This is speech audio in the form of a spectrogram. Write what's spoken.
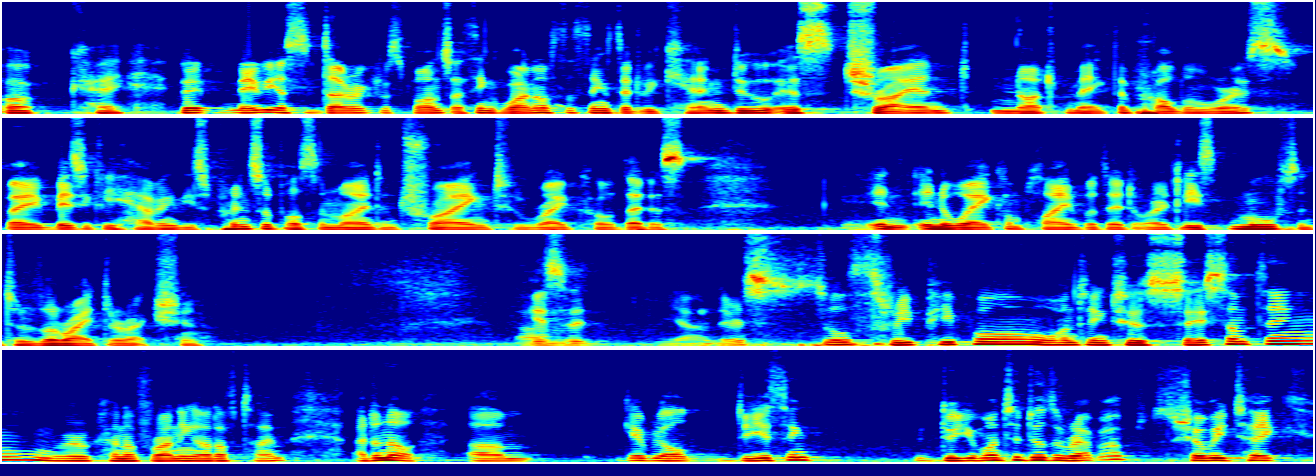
Okay, maybe as a direct response, I think one of the things that we can do is try and not make the problem worse by basically having these principles in mind and trying to write code that is in, in a way compliant with it or at least moves into the right direction. Is it- Yeah, there's still three people wanting to say something. We're kind of running out of time. I don't know. Um, Gabriel, do you think, do you want to do the wrap up? Shall we take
